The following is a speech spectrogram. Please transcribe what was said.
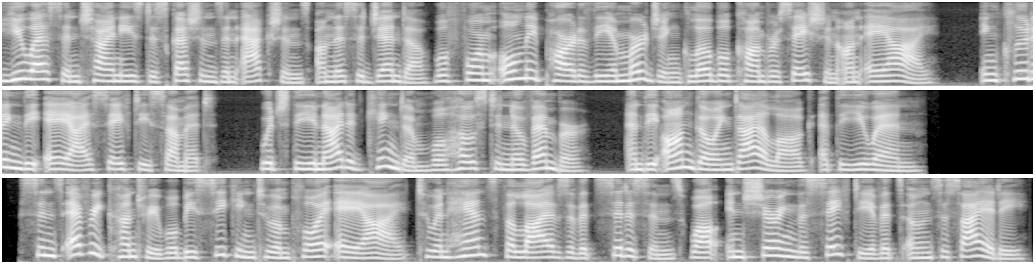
US and Chinese discussions and actions on this agenda will form only part of the emerging global conversation on AI, including the AI Safety Summit, which the United Kingdom will host in November, and the ongoing dialogue at the UN. Since every country will be seeking to employ AI to enhance the lives of its citizens while ensuring the safety of its own society,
